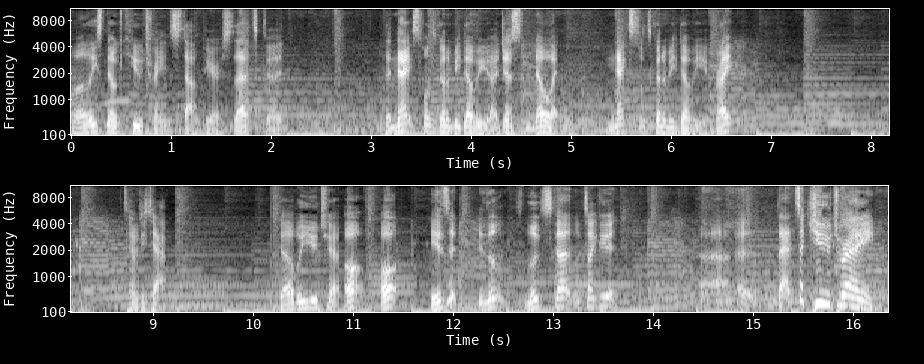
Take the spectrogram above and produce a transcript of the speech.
Well, at least no Q-Train stop here, so that's good. The next one's gonna be W, I just know it. Next one's gonna be W, right? Tappity tap. W tra- oh, oh, is it? It looks, looks, looks like it. Uh, that's a Q train!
